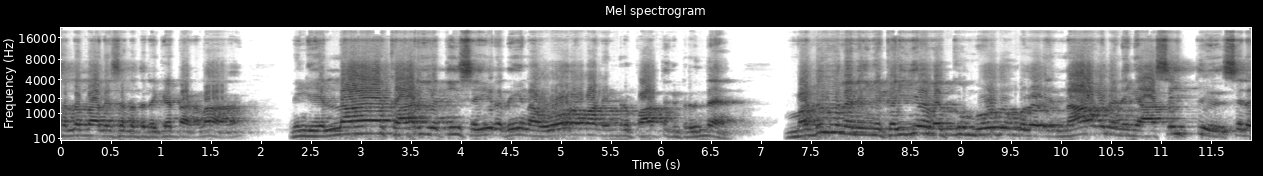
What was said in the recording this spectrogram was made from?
சல்லல்லா அலிசல்லத்துல கேட்டாங்கன்னா நீங்க எல்லா காரியத்தையும் செய்யறதையும் நான் ஓரமா நின்று பார்த்துக்கிட்டு இருந்தேன். மடுவுல நீங்க கைய வைக்கும் போது உங்களுடைய நாவல நீங்க அசைத்து சில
